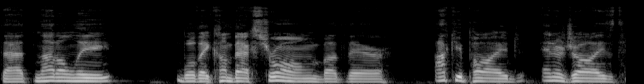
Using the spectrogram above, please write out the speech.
that not only will they come back strong, but they're occupied, energized,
